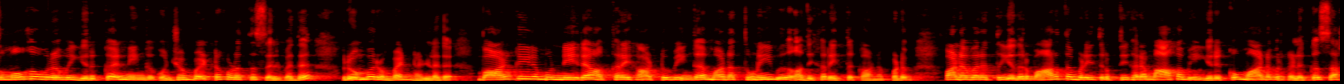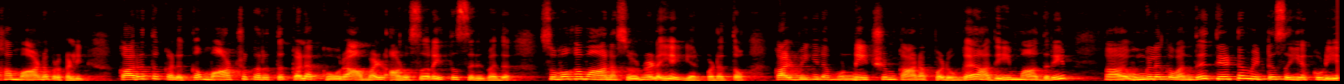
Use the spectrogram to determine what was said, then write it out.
சுமூக உறவு உறவு இருக்க நீங்கள் கொஞ்சம் வெட்டு கொடுத்து செல்வது ரொம்ப ரொம்ப நல்லது. வாழ்க்கையில் முன்னேற அக்கறை காட்டுவீங்க. மன துணிவு அதிகரித்து காணப்படும். பணவரத்து எதிர்பார்த்தபடி திருப்திகரமாகவே இருக்கும் மாணவர்களுக்கு சக மாணவர்களின் கருத்துக்களுக்கு மாற்று கருத்துக்களை கூறாமல் அனுசரித்து செல்வது சுமூகமான சூழ்நிலையை ஏற்படுத்தும். கல்வியில் முன்னேற்றம் காணப்படுங்க. அதே மாதிரி உங்களுக்கு வந்து திட்டமிட்டு செய்யக்கூடிய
